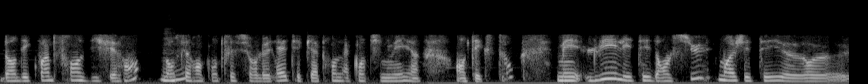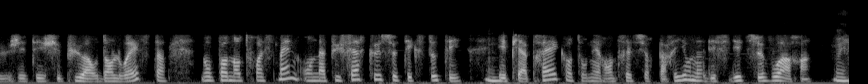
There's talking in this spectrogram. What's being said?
dans des coins de France différents. On Mhm. s'est rencontrés sur le net et puis après on a continué euh, en texto. Mais lui, il était dans le sud, moi j'étais, euh, j'étais, je sais plus, dans l'ouest. Donc pendant trois semaines, on n'a pu faire que se textoter. Mhm. Et puis après, quand on est rentré sur Paris, on a décidé de se voir. Oui.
